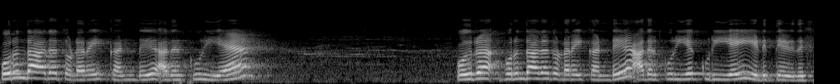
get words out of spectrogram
பொருந்தாத தொடரை கண்டு அதற்குரிய பொருந்தா பொருந்தாத தொடரை கண்டு அதற்குரிய குறியை எடுத்தெழுதுக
